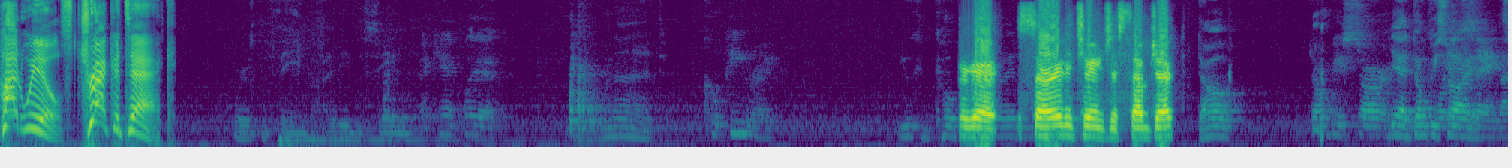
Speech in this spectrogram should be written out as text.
Hot Wheels, track attack. Where's the theme? I need the theme. I can't play it. Why not? Copyright. You can cope. Okay, sorry to change the subject. Don't. Don't be sorry. Yeah, don't be what sorry. he's saying, not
